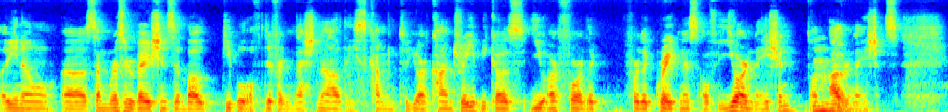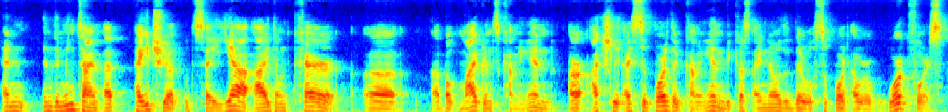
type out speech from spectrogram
uh, you know uh, some reservations about people of different nationalities coming to your country because you are for the for the greatness of your nation, not other nations. And in the meantime, a patriot would say, "Yeah, I don't care uh, about migrants coming in, or actually, I support them coming in because I know that they will support our workforce,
